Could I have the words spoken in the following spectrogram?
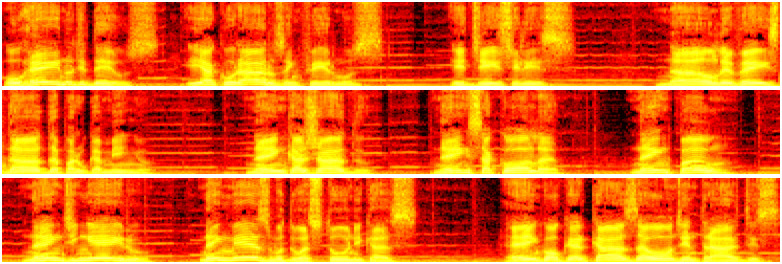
o reino de Deus e a curar os enfermos. E disse-lhes: Não leveis nada para o caminho, nem cajado, nem sacola, nem pão, nem dinheiro nem mesmo duas túnicas. Em qualquer casa onde entrardes,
